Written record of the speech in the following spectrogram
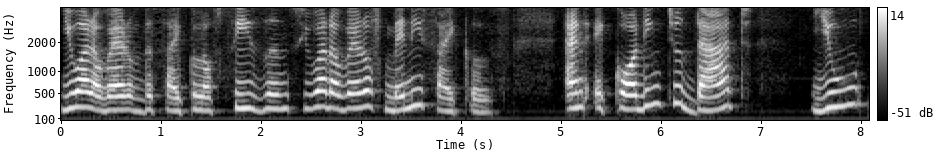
You are aware of the cycle of seasons. You are aware of many cycles. And according to that, you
